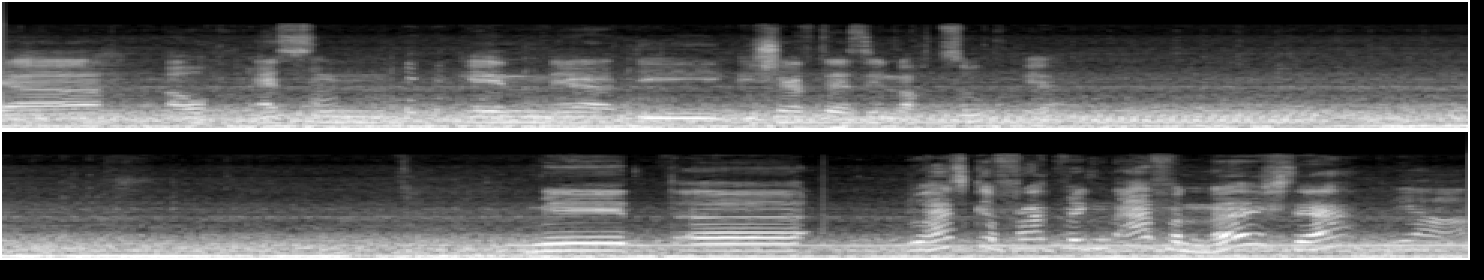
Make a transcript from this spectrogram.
ja, auch essen gehen, ja. Die Geschäfte sind noch zu, ja. Mit, äh, du hast gefragt wegen Affen, nicht? Ja? Ja.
